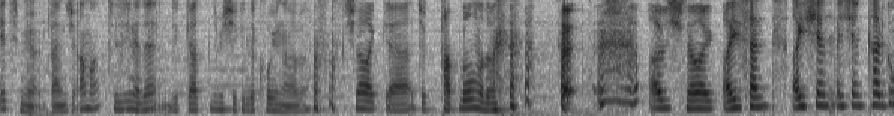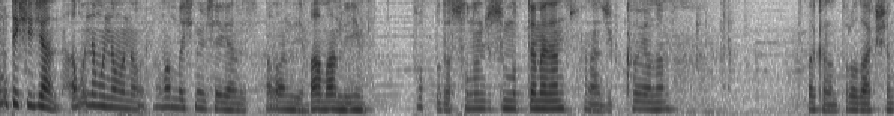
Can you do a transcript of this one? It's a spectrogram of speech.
etmiyor bence ama siz yine de dikkatli bir şekilde koyun abi. şuna bak ya çok tatlı olmadı mı? abi şuna bak. Ay sen Ayşen Ayşen kargo mu taşıyacaksın? Aman aman aman aman. Aman başına bir şey gelmesin. Aman diyeyim. Aman diyeyim. Hop bu da sonuncusu muhtemelen. Hemencik koyalım. Bakalım production.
